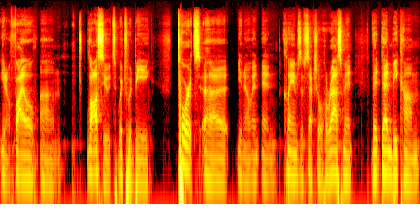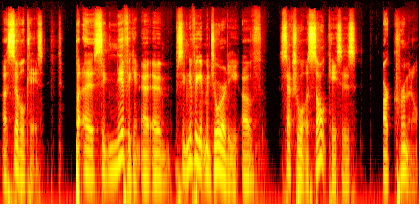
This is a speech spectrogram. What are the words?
you know file um, lawsuits, which would be torts, uh, you know, and, and claims of sexual harassment that then become a civil case. But a significant, a, a significant majority of sexual assault cases are criminal,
